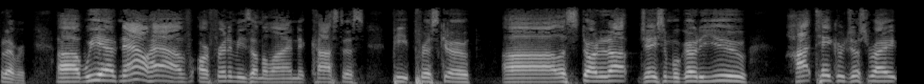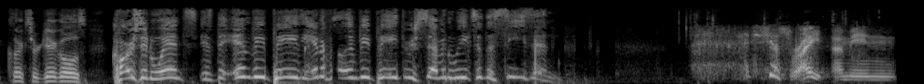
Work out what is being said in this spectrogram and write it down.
whatever. Uh, we have now have our frenemies on the line, Nick Kostos, Pete Prisco. Uh, let's start it up. Jason, we'll go to you. Hot taker just right, clicks or giggles. Carson Wentz is the MVP, the NFL MVP through seven weeks of the season. It's just right. I mean,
